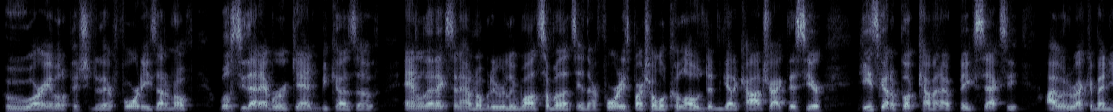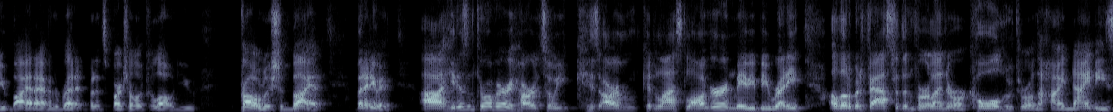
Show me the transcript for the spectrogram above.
who are able to pitch into their 40s. I don't know if we'll see that ever again because of analytics and how nobody really wants someone that's in their 40s. Bartolo Colon didn't get a contract this year. He's got a book coming out, Big Sexy. I would recommend you buy it. I haven't read it, but it's Bartolo Colon. You probably should buy it. But anyway, uh, he doesn't throw very hard, so he, his arm can last longer and maybe be ready a little bit faster than Verlander or Cole, who throw in the high 90s.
